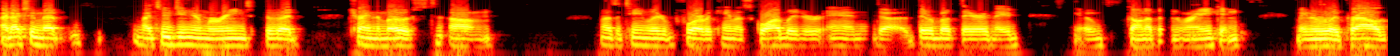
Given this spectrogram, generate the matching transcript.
I'd actually met my two junior Marines who had trained the most. Um, I was a team leader before I became a squad leader, and uh, they were both there, and they'd you know gone up in rank and made me really proud.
